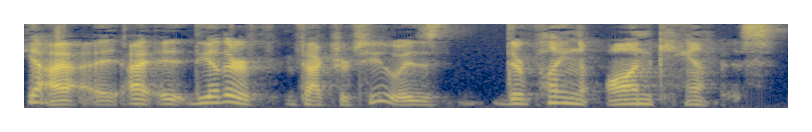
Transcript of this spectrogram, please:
yeah, I, I, the other factor too is they're playing on campus.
